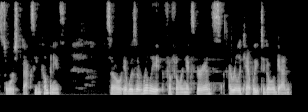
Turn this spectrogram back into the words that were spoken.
sourced vaccine companies. So it was a really fulfilling experience. I really can't wait to go again,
